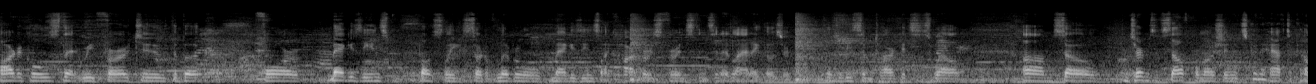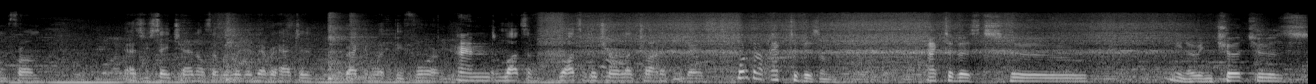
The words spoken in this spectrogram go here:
articles that refer to the book for magazines, mostly sort of liberal magazines like Harper's, for instance, and Atlantic. Those are those would be some targets as well. Um, so in terms of self-promotion, it's going to have to come from, as you say, channels that we would have never had to reckon with before, And lots of lots of which are electronically based. what about activism? Activists who, you know, in churches,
